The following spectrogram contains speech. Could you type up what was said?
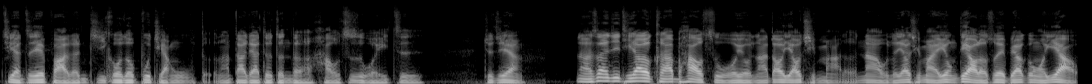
既然这些法人机构都不讲武德，那大家就真的好自为之，就这样。那上一集提到的 Clubhouse，我有拿到邀请码了。那我的邀请码也用掉了，所以不要跟我要。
